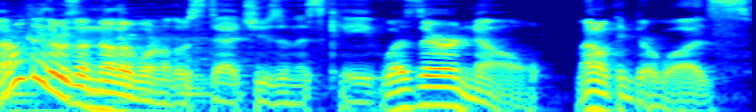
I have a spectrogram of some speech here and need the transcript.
I don't think there was another one of those statues in this cave, was there? No. I don't think there was.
